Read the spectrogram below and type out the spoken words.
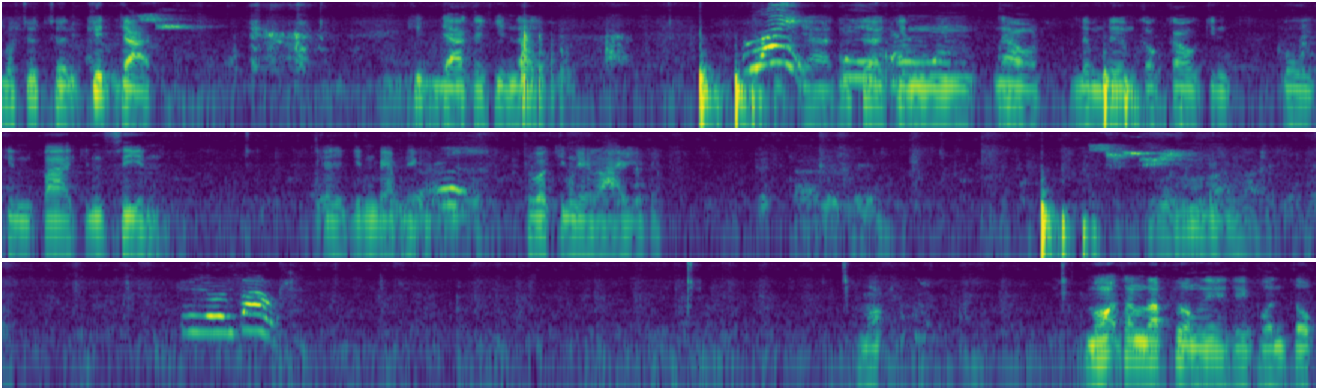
บ่สุกเสริญคิดยาคิดยาก็กินได้ยากก็จะกินแนวเดิมๆเก่าๆกินปูกินปลากินซีนก็จะกินแบบนี้ก็ถือว่ากินได้หลายอยู่เด้ โดนเป้าเหมาะ เหมาะสำหรับช่วงนี้ที่ฝนตก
